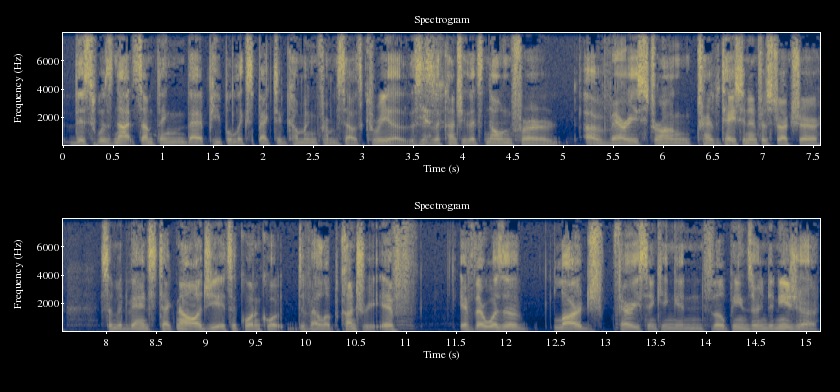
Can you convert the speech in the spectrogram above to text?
this was not something that people expected coming from South Korea. This yes. is a country that's known for a very strong transportation infrastructure, some advanced technology. It's a quote unquote developed country. If if there was a large ferry sinking in Philippines or Indonesia,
